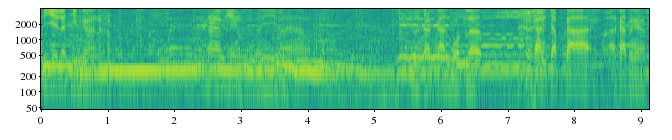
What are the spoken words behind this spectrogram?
พี่เย็นและทีมงานนะครับได้แล้วพี่เย็นมานี่มาแล้วดูจากการบดและการจับกาอาการเป็นไงครับ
